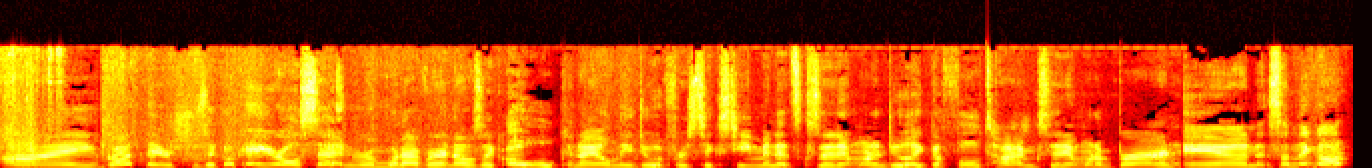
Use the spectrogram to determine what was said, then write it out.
I got there, she's like, okay, you're all set in room, whatever. And I was like, oh, well, can I only do it for 16 minutes? Because I didn't want to do it like the full time because I didn't want to burn. And something got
